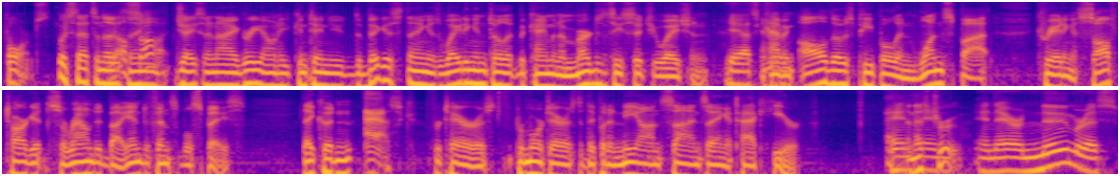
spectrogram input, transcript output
forms. Which that's another thing. Jason and I agree on. He continued. The biggest thing is waiting until it became an emergency situation. Yeah, and true. having all those people in one spot, creating a soft target surrounded by indefensible space. They couldn't ask for terrorists for more terrorists if they put a neon sign saying "attack here." And that's true. And there are numerous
